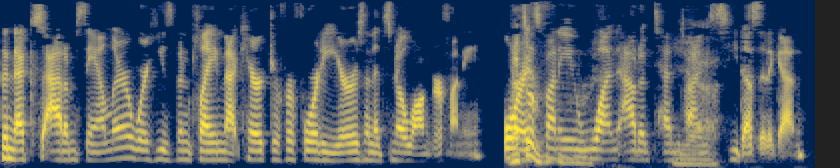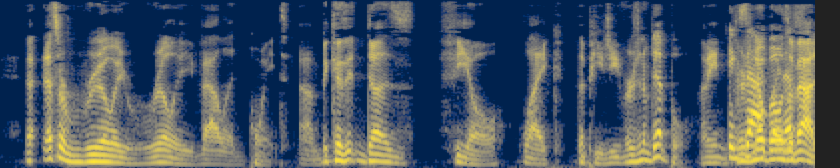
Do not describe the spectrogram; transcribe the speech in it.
the next Adam Sandler where he's been playing that character for 40 years and it's no longer funny. Or That's a- it's funny one out of 10 Yeah. times he does it again. That, that's a really, really valid point um, because it does feel like the PG version of Deadpool. I mean, Exactly. there's no bones That's- about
